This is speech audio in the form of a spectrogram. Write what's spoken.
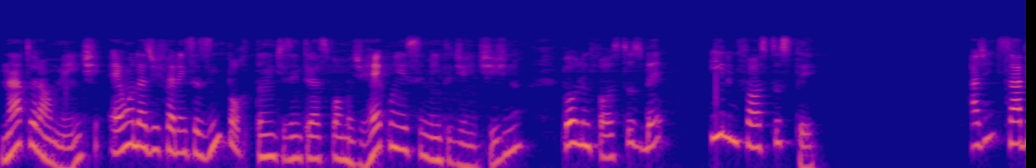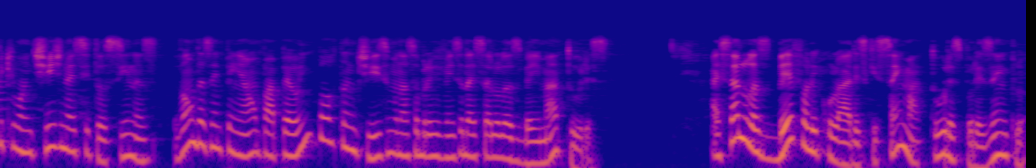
naturalmente, é uma das diferenças importantes entre as formas de reconhecimento de antígeno por linfócitos B e linfócitos T. A gente sabe que o antígeno e as citocinas vão desempenhar um papel importantíssimo na sobrevivência das células B imaturas. As células B foliculares que são imaturas, por exemplo,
